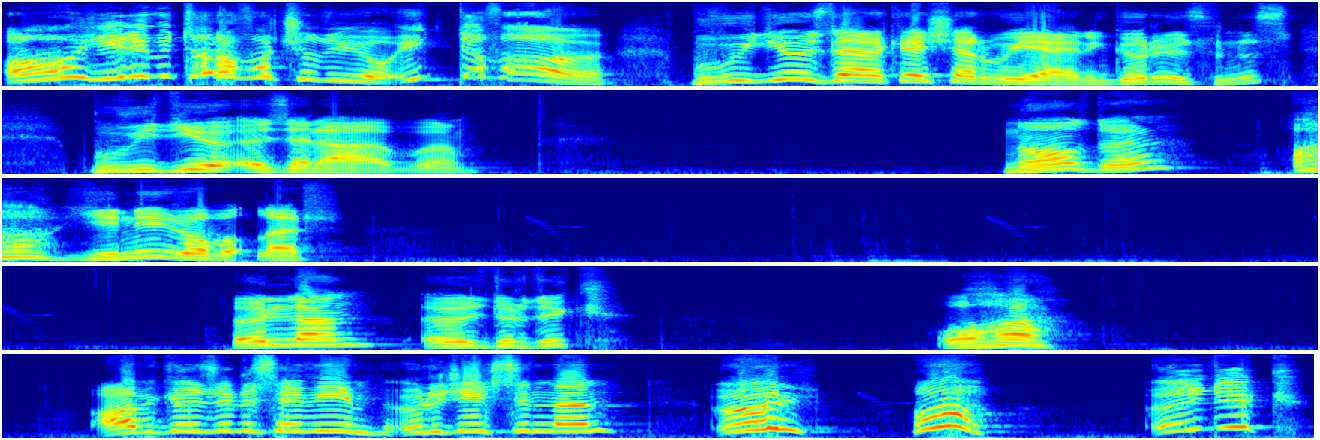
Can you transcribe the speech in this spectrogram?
Aa yeni bir taraf açılıyor. İlk defa. Bu video özel arkadaşlar bu yani. Görüyorsunuz. Bu video özel abi bu. Ne oldu? Aa yeni robotlar. Öl lan. Öldürdük. Oha. Abi gözünü seveyim. Öleceksin lan. Öl. Ha. Öldük.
